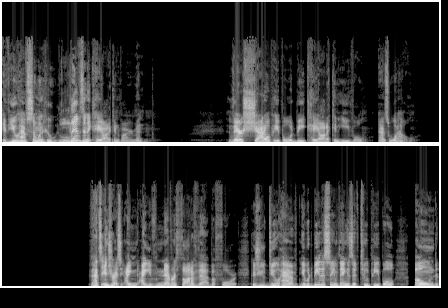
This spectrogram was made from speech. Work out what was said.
If you have someone who lives in a chaotic environment, their shadow people would be chaotic and evil as well. That's interesting. I I've never thought of that before because you do have it would be the same thing as if two people owned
